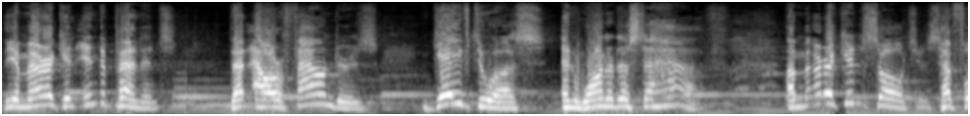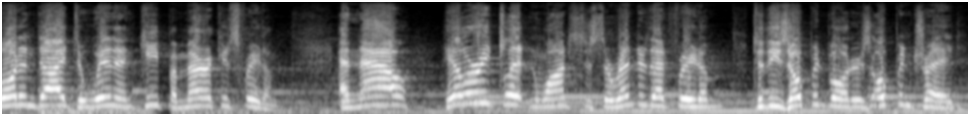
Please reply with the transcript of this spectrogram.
the American independence that our founders gave to us and wanted us to have. American soldiers have fought and died to win and keep America's freedom. And now Hillary Clinton wants to surrender that freedom to these open borders, open trade,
